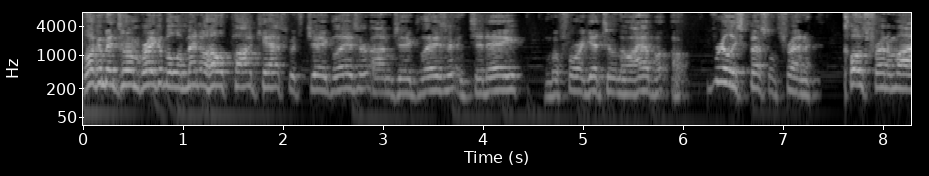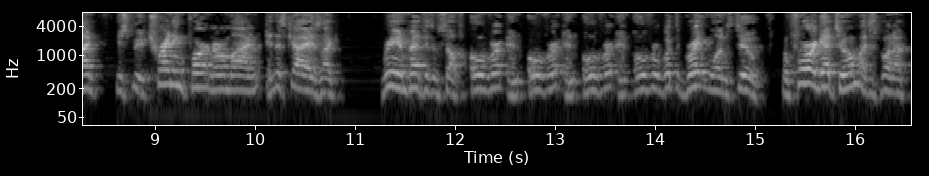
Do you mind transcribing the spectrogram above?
Welcome into Unbreakable, a mental health podcast with Jay Glazer. I'm Jay Glazer, and today, before I get to him, though, I have a, a really special friend, a close friend of mine, used to be a training partner of mine, and this guy is like reinvented himself over and over and over and over. What the great ones do. Before I get to him, I just want to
